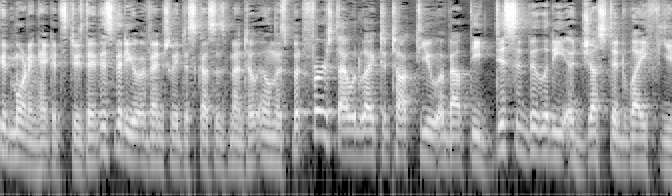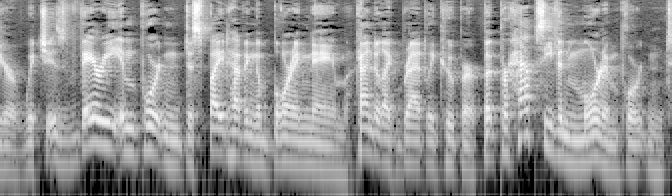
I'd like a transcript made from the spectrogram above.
Good morning, Hank. It's Tuesday. This video eventually discusses mental illness, but first I would like to talk to you about the Disability Adjusted Life Year, which is very important despite having a boring name. Kinda like Bradley Cooper, but perhaps even more important.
